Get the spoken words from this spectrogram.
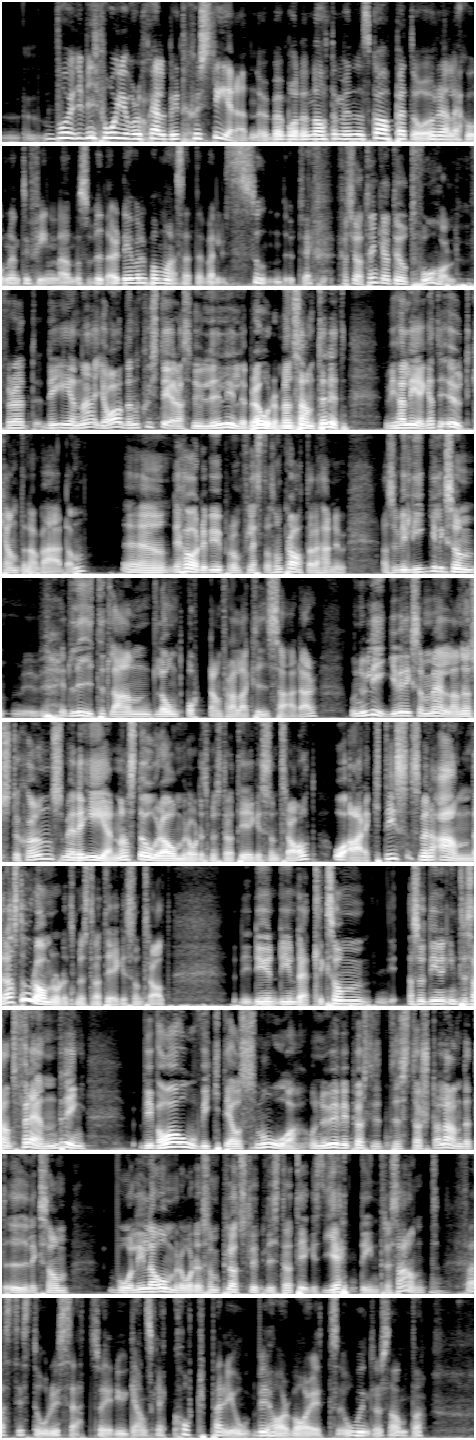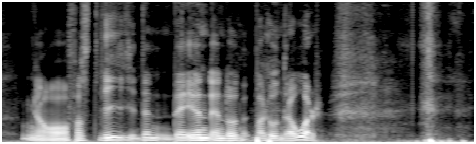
vi får ju vår självbild justerad nu med både NATO-medlemskapet och relationen till Finland och så vidare. Det är väl på många sätt en väldigt sund utveckling. Fast jag tänker att det är åt två håll. För att det ena, ja, den justeras nu, lillebror, men samtidigt, vi har legat i utkanten av världen. Eh, det hörde vi ju på de flesta som pratade här nu. Alltså vi ligger liksom eh, ett litet land långt bortanför alla krishärdar. Och nu ligger vi liksom mellan Östersjön, som är det ena stora området som är strategiskt centralt, och Arktis, som är det andra stora området som är strategiskt centralt. Det, det, det är ju en rätt liksom, alltså det är en intressant förändring. Vi var oviktiga och små, och nu är vi plötsligt det största landet i liksom vår lilla område som plötsligt blir strategiskt jätteintressant. Mm. Fast historiskt sett så är det ju ganska kort period vi har varit ointressanta. Ja, fast vi, den, det är ändå ett par hundra år.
